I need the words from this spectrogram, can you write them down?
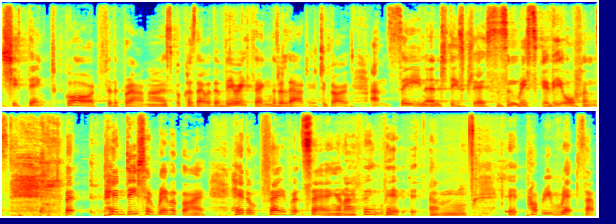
she thanked God for the brown eyes because they were the very thing that allowed her to go unseen into these places and rescue the orphans. But Pandita Ramabai had a favourite saying, and I think that um, it probably wraps up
